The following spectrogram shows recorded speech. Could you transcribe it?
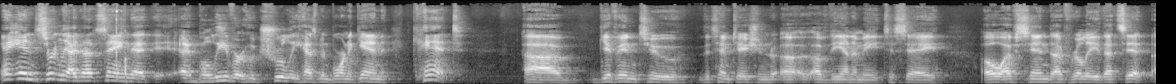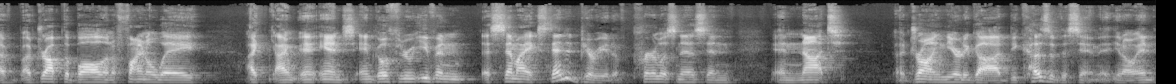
and, and, certainly, I'm not saying that a believer who truly has been born again can't uh, give in to the temptation uh, of the enemy to say, "Oh, I've sinned. I've really. That's it. I've, I've dropped the ball in a final way." I, I and and go through even a semi-extended period of prayerlessness and and not uh, drawing near to God because of the sin. You know, and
